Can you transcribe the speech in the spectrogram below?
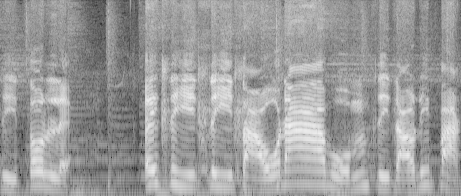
สี่ต้นแหละไอ้สี่สี่เสาหน้าผมสี่เสาที่ปัก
